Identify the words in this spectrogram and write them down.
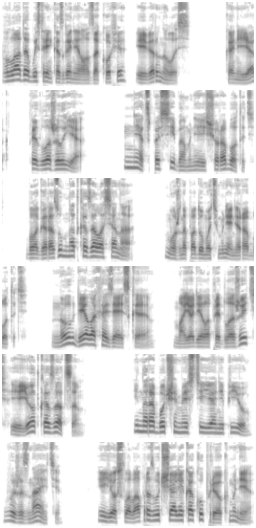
Влада быстренько сгоняла за кофе и вернулась. «Коньяк?» – предложил я. «Нет, спасибо, мне еще работать». Благоразумно отказалась она. Можно подумать, мне не работать. Ну, дело хозяйское. Мое дело предложить, ее отказаться. И на рабочем месте я не пью, вы же знаете. Ее слова прозвучали как упрек мне.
